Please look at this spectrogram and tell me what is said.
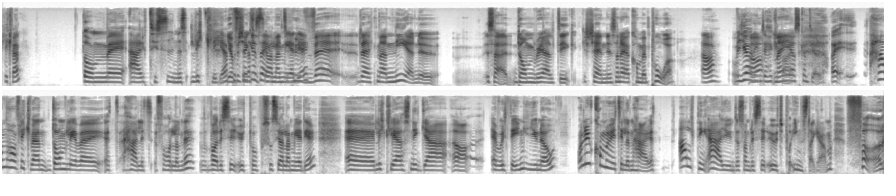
Flickvän. De eh, är till synes lyckliga Jag på sina försöker säga sociala i mitt medier. huvud räkna ner nu så här, de reality-kändisarna jag kommer på. Ja, men gör det Ja, inte högt Nej, bara. jag ska inte göra det. Eh, Han har flickvän, de lever ett härligt förhållande, vad det ser ut på sociala medier. Eh, lyckliga, snygga, ja, everything you know. Och nu kommer vi till den här, allting är ju inte som det ser ut på Instagram. För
